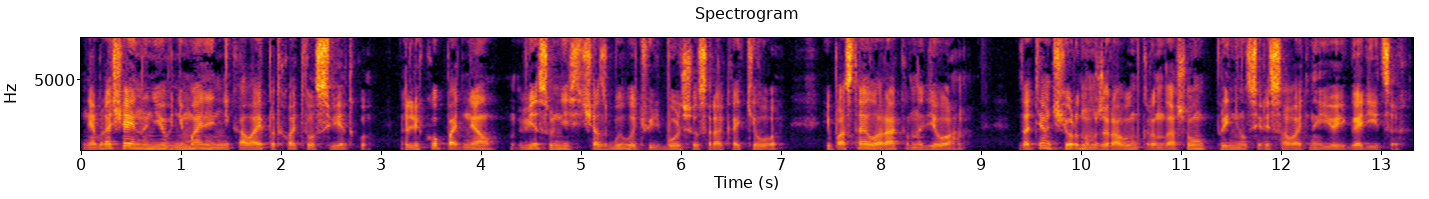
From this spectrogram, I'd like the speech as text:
Не обращая на нее внимания, Николай подхватил Светку. Легко поднял, вес у нее сейчас было чуть больше 40 кило, и поставил раком на диван. Затем черным жировым карандашом принялся рисовать на ее ягодицах.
